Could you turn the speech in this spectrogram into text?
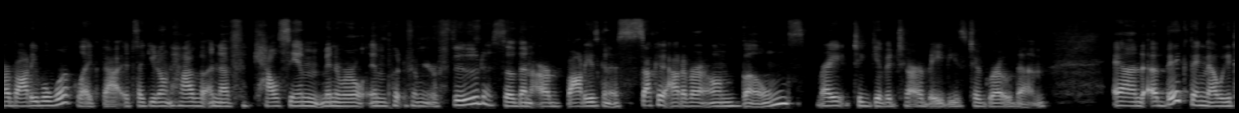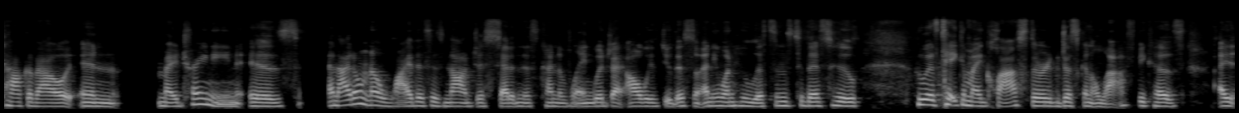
our body will work like that. It's like you don't have enough calcium mineral input from your food. So then our body is going to suck it out of our own bones, right? To give it to our babies to grow them. And a big thing that we talk about in my training is, and I don't know why this is not just said in this kind of language. I always do this. So anyone who listens to this who who has taken my class, they're just going to laugh because I,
